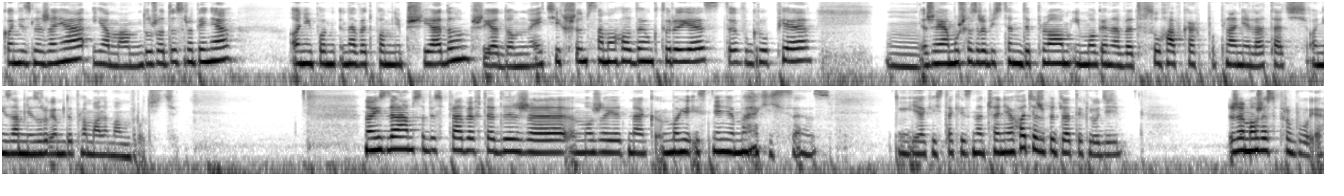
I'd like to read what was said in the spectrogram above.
Koniec leżenia, ja mam dużo do zrobienia. Oni po, nawet po mnie przyjadą, przyjadą najcichszym samochodem, który jest w grupie, Mm, że ja muszę zrobić ten dyplom i mogę nawet w słuchawkach po planie latać. Oni za mnie zrobią dyplom, ale mam wrócić. No i zdałam sobie sprawę wtedy, że może jednak moje istnienie ma jakiś sens i jakieś takie znaczenie, chociażby dla tych ludzi, że może spróbuję.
